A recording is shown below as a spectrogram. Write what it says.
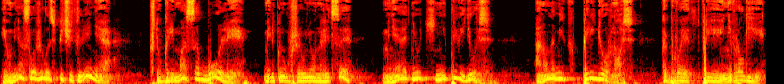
и у меня сложилось впечатление, что гримаса боли, мелькнувшая у него на лице, мне отнюдь не привиделась. Оно на миг передернулось, как бывает при невралгии.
